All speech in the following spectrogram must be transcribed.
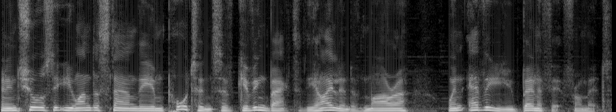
and ensures that you understand the importance of giving back to the island of Mara whenever you benefit from it.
